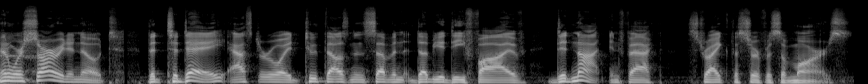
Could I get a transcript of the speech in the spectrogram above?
And we're sorry to note that today, asteroid 2007 WD5 did not, in fact, strike the surface of Mars.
